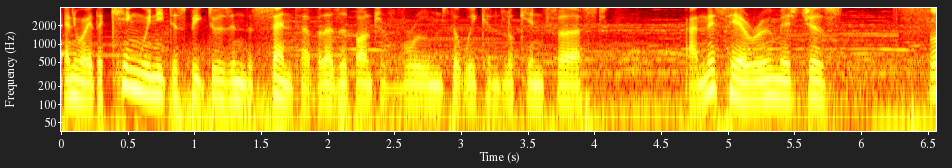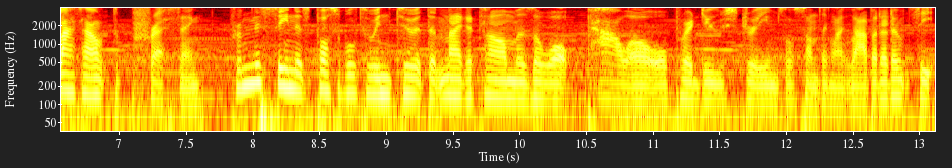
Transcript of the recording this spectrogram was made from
Anyway, the king we need to speak to is in the centre, but there's a bunch of rooms that we can look in first. And this here room is just flat out depressing. From this scene it's possible to intuit that Magatamas are what power or produce dreams or something like that, but I don't see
